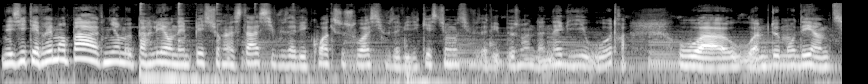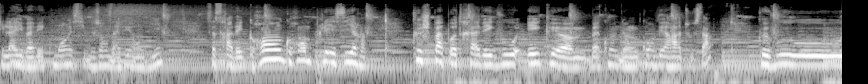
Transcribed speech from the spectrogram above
N'hésitez vraiment pas à venir me parler en MP sur Insta si vous avez quoi que ce soit, si vous avez des questions, si vous avez besoin d'un avis ou autre, ou à, ou à me demander un petit live avec moi si vous en avez envie. Ça sera avec grand, grand plaisir que je papoterai avec vous et que euh, bah, qu'on verra tout ça. Que vous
